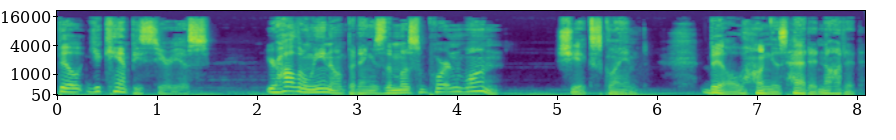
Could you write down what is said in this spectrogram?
Bill, you can't be serious. Your Halloween opening is the most important one, she exclaimed. Bill hung his head and nodded.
